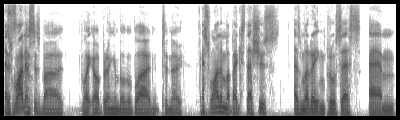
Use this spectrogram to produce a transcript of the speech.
It's This, one of this is my like upbringing, blah blah blah, to now. it's one of my biggest issues is my writing process. Um,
